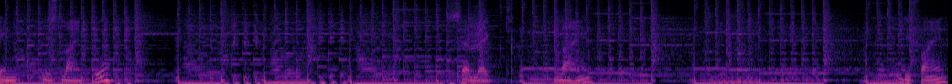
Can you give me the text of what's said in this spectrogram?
trim this line too select line. Define.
